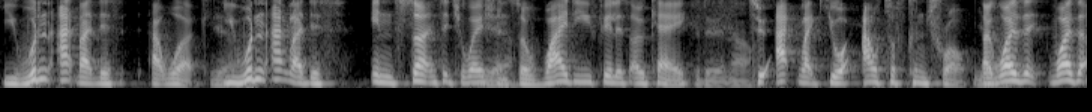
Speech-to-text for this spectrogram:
you wouldn't act like this at work. Yeah. You wouldn't act like this in certain situations. Yeah. So why do you feel it's okay To do it now. to act like you're out of control? Like why is it why is it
